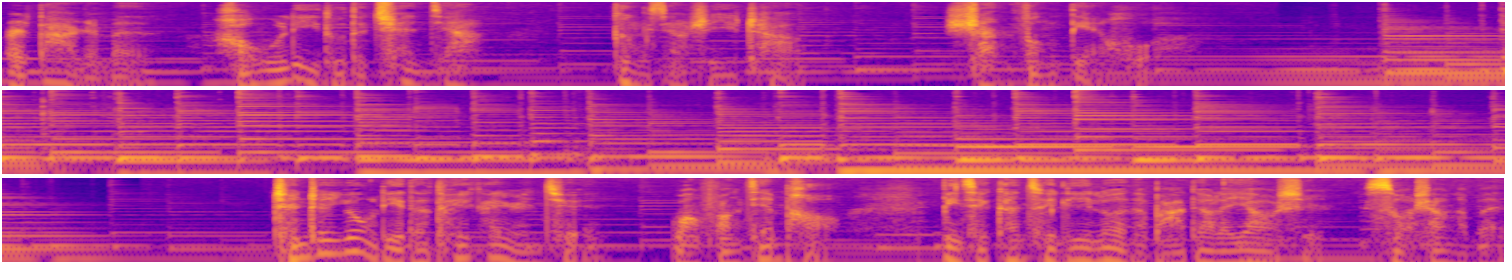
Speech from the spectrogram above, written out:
而大人们毫无力度的劝架，更像是一场煽风点火。间跑，并且干脆利落地拔掉了钥匙，锁上了门。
